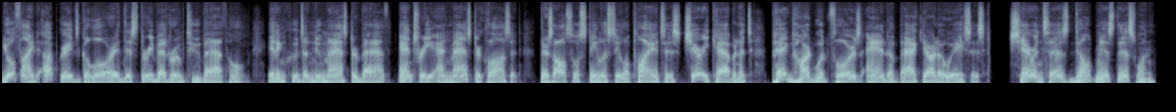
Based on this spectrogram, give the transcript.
You'll find upgrades galore in this three bedroom, two bath home. It includes a new master bath, entry, and master closet. There's also stainless steel appliances, cherry cabinets, pegged hardwood floors, and a backyard oasis. Sharon says don't miss this one.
